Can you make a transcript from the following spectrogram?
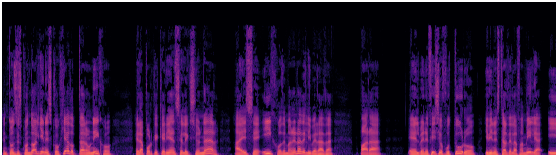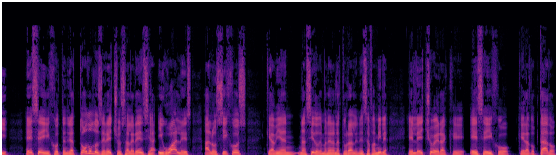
Entonces, cuando alguien escogía adoptar a un hijo, era porque querían seleccionar a ese hijo de manera deliberada para el beneficio futuro y bienestar de la familia y ese hijo tendría todos los derechos a la herencia iguales a los hijos que habían nacido de manera natural en esa familia. El hecho era que ese hijo que era adoptado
